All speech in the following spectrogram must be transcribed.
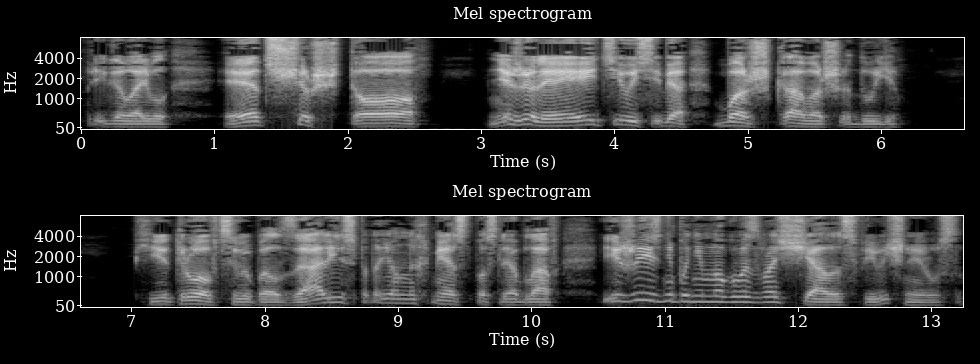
приговаривал «Это еще что? Не жалеете у себя, башка ваша дурья!» Хитровцы выползали из потаенных мест после облав, и жизнь понемногу возвращалась в привычное русло.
